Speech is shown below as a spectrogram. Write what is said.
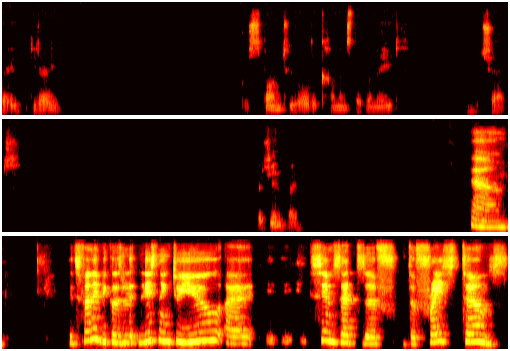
I, did I respond to all the comments that were made in the chat? Delphine, right? Um, it's funny because listening to you, uh, it seems that the, the phrase turns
